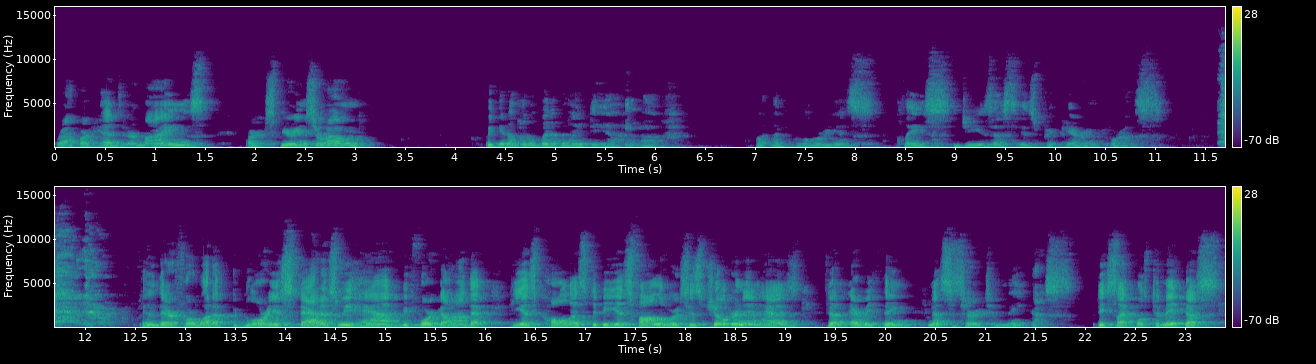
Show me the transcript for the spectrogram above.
wrap our heads and our minds, our experience around. We get a little bit of an idea of what a glorious place Jesus is preparing for us. And therefore, what a, a, glorious status we have before God that He has called us to be His followers, His children, and has done everything necessary to make us disciples, to make us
